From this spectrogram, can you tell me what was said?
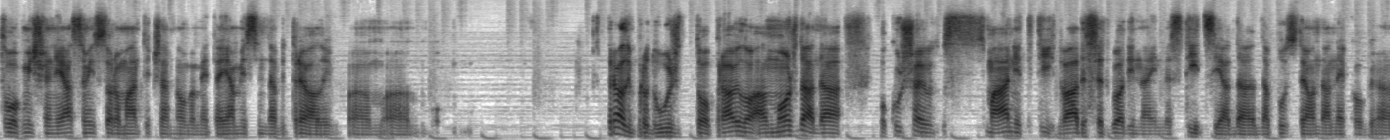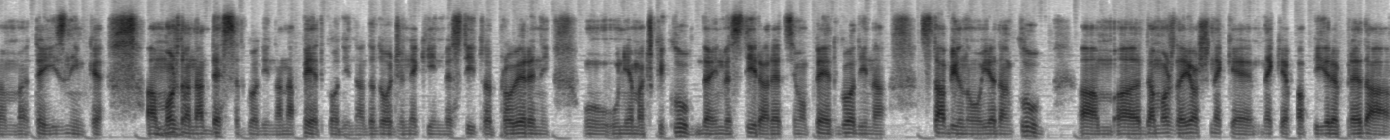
tvog mišljenja, ja sam isto romantičar nogometa. Ja mislim da bi trebali um, um, trebali produžiti to pravilo, ali možda da pokušaju smanjiti tih 20 godina investicija, da, da puste onda nekog te iznimke, a možda na 10 godina, na 5 godina, da dođe neki investitor provjereni u, u njemački klub, da investira recimo 5 godina stabilno u jedan klub, da možda još neke, neke papire preda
